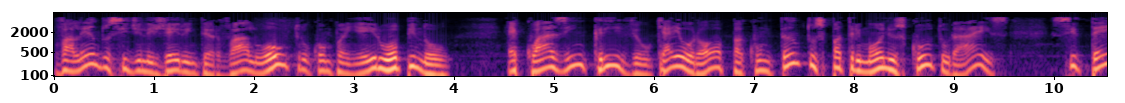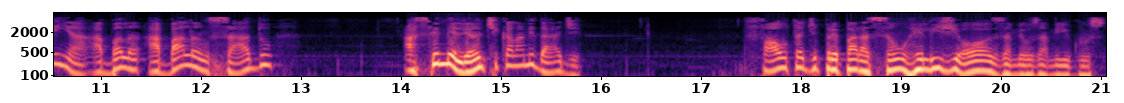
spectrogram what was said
Valendo-se de ligeiro intervalo, outro companheiro opinou: É quase incrível que a Europa, com tantos patrimônios culturais, se tenha abalançado a semelhante calamidade. Falta de preparação religiosa, meus amigos,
